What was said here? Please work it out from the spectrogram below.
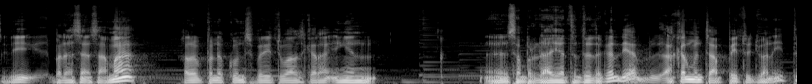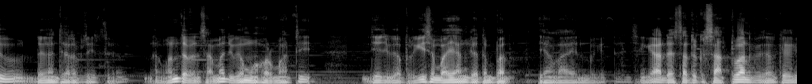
Jadi pada saat sama kalau penekun spiritual sekarang ingin eh, samperdaya tentu kan dia akan mencapai tujuan itu dengan cara seperti itu. Namun dengan sama juga menghormati. Dia juga pergi sembahyang ke tempat yang lain begitu sehingga ada satu kesatuan ke,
